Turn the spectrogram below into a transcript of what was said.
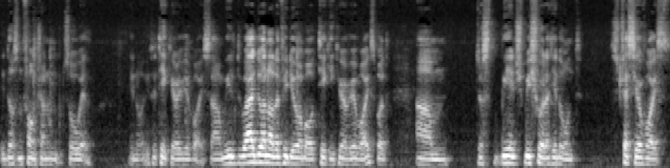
it doesn't function so well. You know, if you have to take care of your voice. Um, we'll do, I'll do another video about taking care of your voice, but um, just be, be sure that you don't stress your voice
